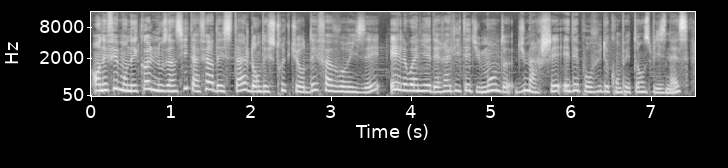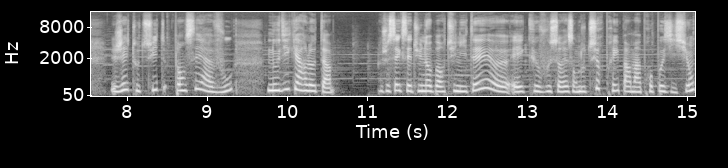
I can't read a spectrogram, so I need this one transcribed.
En effet, mon école nous incite à faire des stages dans des structures défavorisées, éloignées des réalités du monde du marché et dépourvues de compétences business. J'ai tout de suite pensé à vous, nous dit Carlotta. Je sais que c'est une opportunité euh, et que vous serez sans doute surpris par ma proposition.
